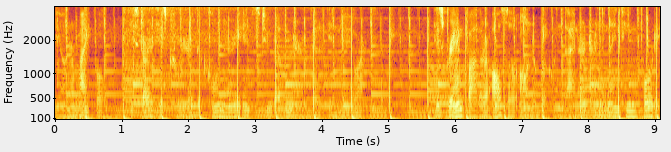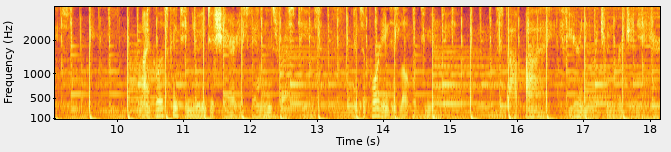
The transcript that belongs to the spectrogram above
The owner, Michael, he started his career at the Culinary Institute of America in New York. His grandfather also owned a Brooklyn diner during the 1940s. Michael is continuing to share his family's recipes and supporting his local community. Stop by if you're in the Richmond, Virginia area.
